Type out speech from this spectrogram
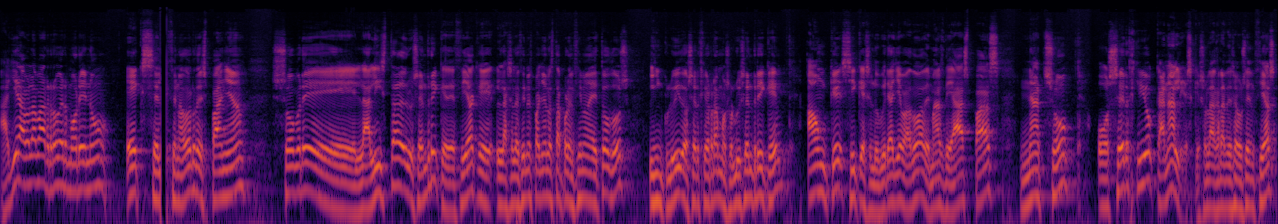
Ayer hablaba Robert Moreno ex seleccionador de España, sobre la lista de Luis Enrique. Decía que la selección española está por encima de todos, incluido Sergio Ramos o Luis Enrique, aunque sí que se lo hubiera llevado, además de Aspas, Nacho o Sergio Canales, que son las grandes ausencias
